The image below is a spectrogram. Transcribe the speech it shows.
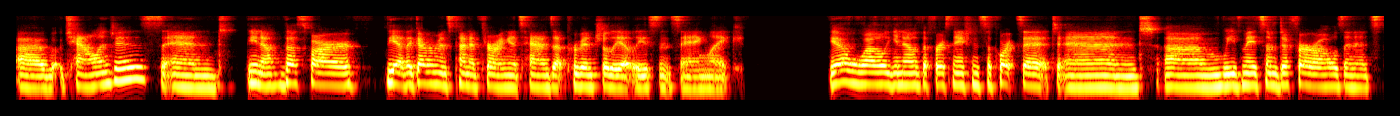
uh, challenges. And you know, thus far, yeah, the government's kind of throwing its hands up provincially at least and saying like, yeah, well, you know, the First Nation supports it, and um, we've made some deferrals, and it's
